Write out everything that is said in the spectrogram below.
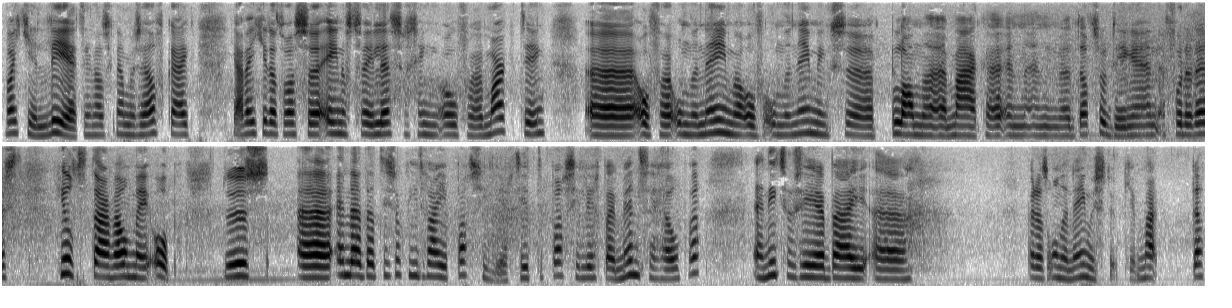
wat je leert. En als ik naar mezelf kijk, ja, weet je, dat was uh, één of twee lessen ging over marketing, over ondernemen, over ondernemingsplannen maken en, en dat soort dingen. En voor de rest hield het daar wel mee op. Dus, en dat, dat is ook niet waar je passie ligt. Je passie ligt bij mensen helpen en niet zozeer bij, bij dat ondernemersstukje. Maar dat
